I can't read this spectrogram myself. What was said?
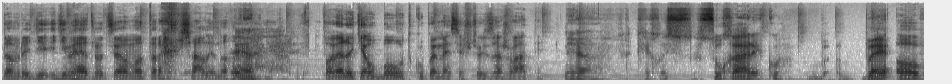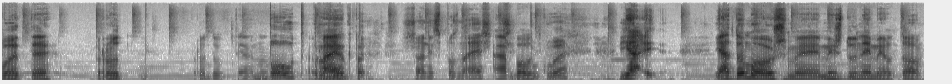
Добре, іді в геть цього мотора шаленого. Поведу тебе в боут, купимося щось зажвати. Я якихось сухарику. Б-О-В-Т. Прод... Продукти, а ну. Боут Маю продукти. Що, не спознаєш? А, Чи boat. букви? Я, я думав, що ми між ними ото.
